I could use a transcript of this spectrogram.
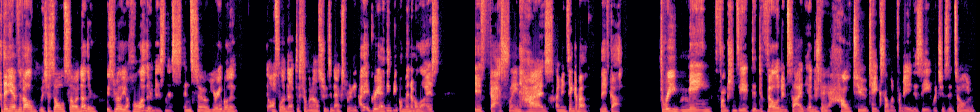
But then you have development, which is also another, is really a whole other business. And so you're able to offload that to someone else who's an expert. And I agree. I think people minimalize if Fastlane has, I mean, think about they've got three main functions the, the development side, the understanding how to take someone from A to Z, which is its own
